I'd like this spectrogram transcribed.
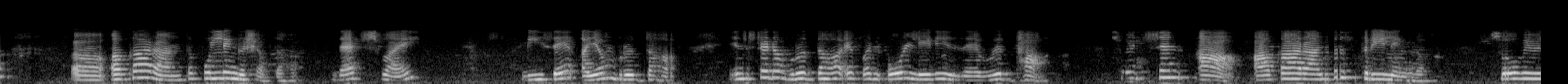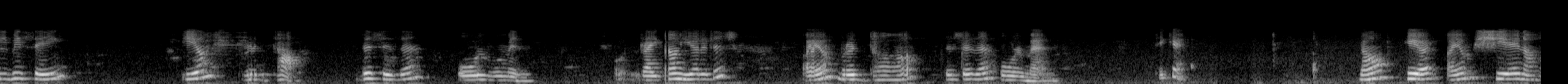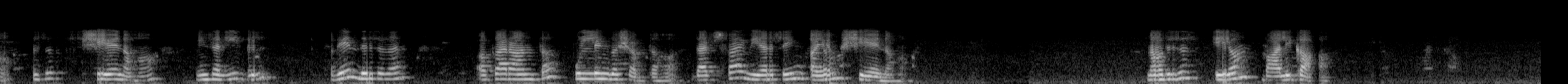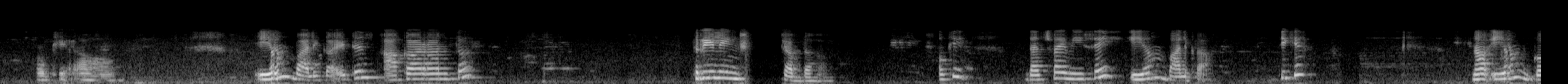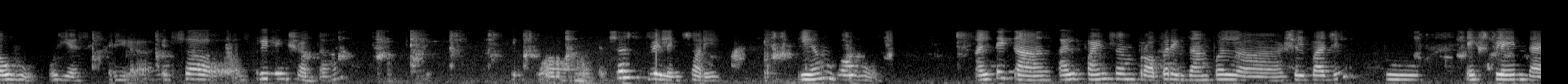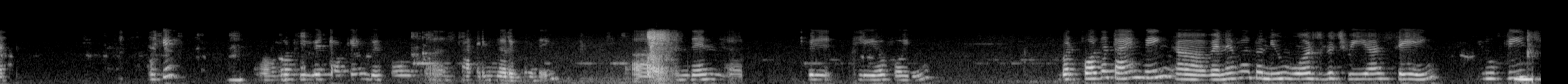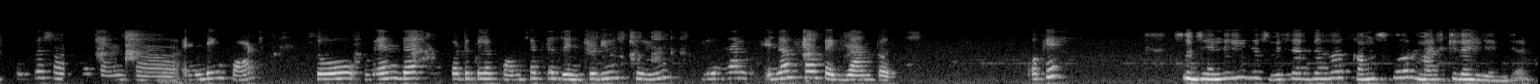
uh, akarant pullinga shabdah that's why we say i am vriddha instead of vriddha if an old lady is there vriddha so it's an a akarant strilinga so we will be saying iyam vriddha this is an old woman right now here it is i am vriddha this is an old man okay now here i am shenah this is shenah means an eagle again this is an akaranta pullinga shabdah that's why we are saying i am shenah now this is iyam balika okay uh, iyam balika it is akarant striling shabdah okay? That's why we say iyam balika okay now iyam gauhu oh yes. It's a striling shabdah it's, uh, it's a striling sorry. iyam gauhu i'll take uh, i'll find some proper example uh, shilpa ji to explain that okay. Uh, what we were talking before uh, starting the recording. Uh, and then uh, it will clear for you. But for the time being uh, whenever the new words which we are saying you please focus on the uh, ending part. So when that particular concept is introduced to you you have enough of examples. Okay? So generally this visarga comes for masculine gender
